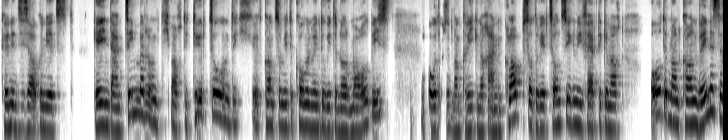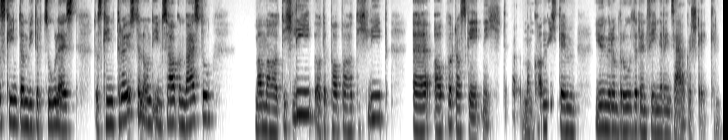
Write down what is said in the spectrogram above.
können Sie sagen, jetzt geh in dein Zimmer und ich mache die Tür zu und ich äh, kannst dann wieder kommen, wenn du wieder normal bist. Oder man kriegt noch einen Klaps oder wird sonst irgendwie fertig gemacht. Oder man kann, wenn es das Kind dann wieder zulässt, das Kind trösten und ihm sagen, weißt du, Mama hat dich lieb oder Papa hat dich lieb, äh, aber das geht nicht. Man mhm. kann nicht dem jüngeren Bruder den Finger ins Auge stecken.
